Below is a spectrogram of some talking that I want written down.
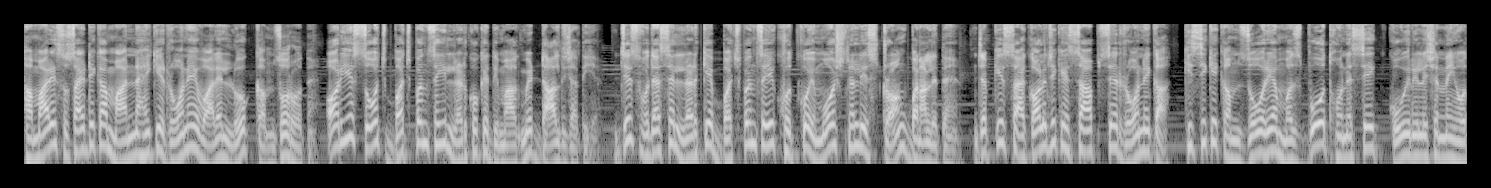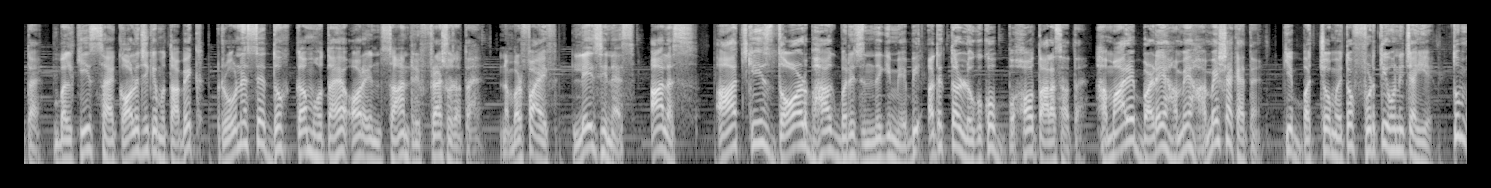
हमारी सोसाइटी का मानना है कि रोने वाले लोग कमज़ोर होते हैं और ये सोच बचपन से ही लड़कों के दिमाग में डाल दी जाती है, जिस वजह से लड़के बचपन से ही खुद को इमोशनली स्ट्रॉन्ग बना लेते हैं। जबकि साइकोलॉजी के हिसाब से रोने का किसी के कमज़ोर या मज़बूत होने से कोई रिलेशन नहीं होता है, बल्कि साइकोलॉजी के मुताबिक रोने से दुख कम होता है और इंसान रिफ्रेश हो जाता है। नंबर फाइव लेजीनेस आलस। आज की इस दौड़ भाग भरी ज़िंदगी में भी अधिकतर लोगों को बहुत आलस आता है। हमारे बड़े हमें हमेशा कहते हैं कि बच्चों में तो फुर्ती होनी चाहिए। तुम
